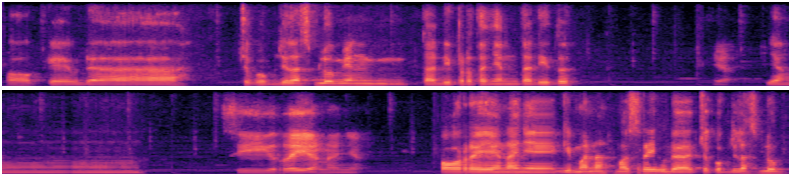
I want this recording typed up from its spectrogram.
Oke, udah cukup jelas belum yang tadi pertanyaan tadi tuh? Ya. Yang si Ray yang nanya. Oh, Ray yang nanya. Gimana, Mas Ray? Udah cukup jelas belum?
